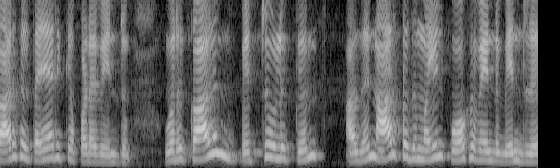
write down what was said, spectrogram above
கார்கள் தயாரிக்கப்பட வேண்டும். ஒரு காலன் பெட்ரோலுக்கு அது நாற்பது மைல் போக வேண்டும் என்று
